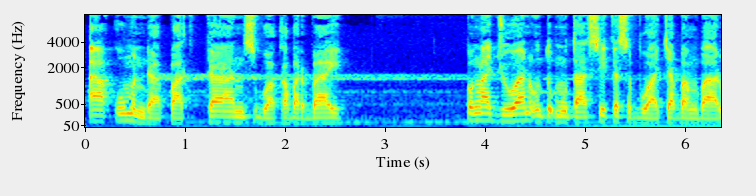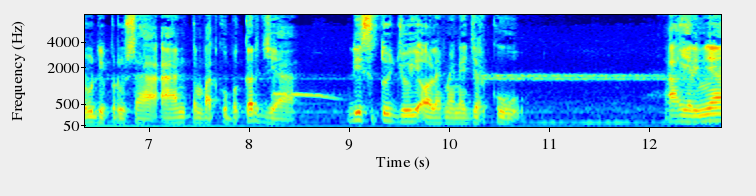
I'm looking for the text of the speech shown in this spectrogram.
aku mendapatkan sebuah kabar baik. Pengajuan untuk mutasi ke sebuah cabang baru di perusahaan tempatku bekerja disetujui oleh manajerku. Akhirnya,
